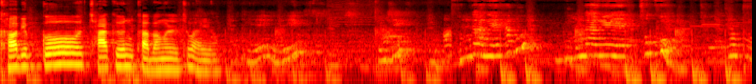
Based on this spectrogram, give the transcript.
가볍고 작은 가방을 좋아해요. 예, 건강에 하고 건강에 좋고 좋고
